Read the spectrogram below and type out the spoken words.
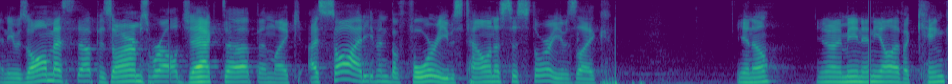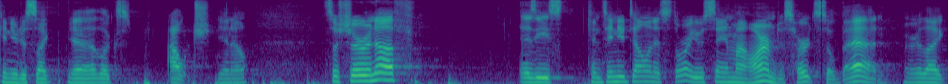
And he was all messed up. His arms were all jacked up. And, like, I saw it even before he was telling us this story. He was like, you know, you know what I mean? And y'all have a kink and you're just like, yeah, it looks ouch, you know? So, sure enough, as he continued telling his story, he was saying, my arm just hurts so bad. We were like,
